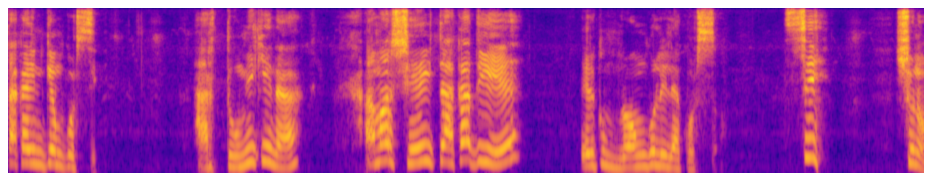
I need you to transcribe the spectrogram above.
টাকা ইনকাম করছি। আর তুমি কি না, আমার সেই টাকা দিয়ে এরকম রঙ্গলীলা করছ। সি শুনো,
